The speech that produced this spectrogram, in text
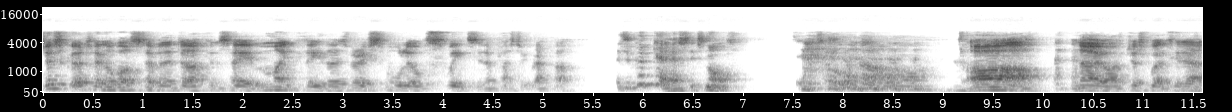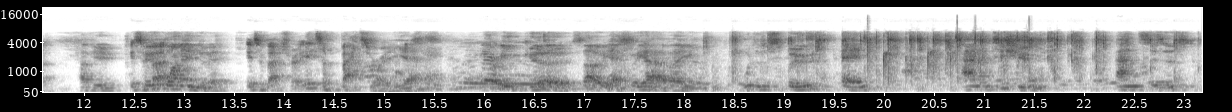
just going to take a while step in the dark and say it might be those very small little sweets in a plastic wrapper. it's a good guess. It's not. Ah, no, I've just worked it out. Have you? It's a Feel one end of it. It's a battery. It's a battery. Yeah. Very good. So yes, we have a wooden spoon, pen, and a tissue, and scissors,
